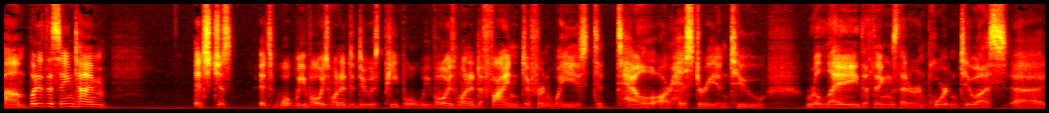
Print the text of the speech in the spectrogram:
Um, but at the same time it's just it's what we've always wanted to do as people. We've always wanted to find different ways to tell our history and to relay the things that are important to us uh,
